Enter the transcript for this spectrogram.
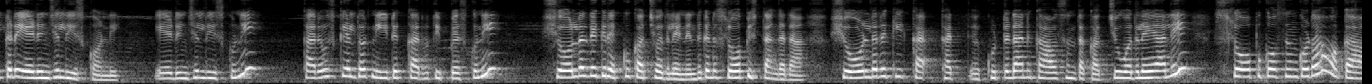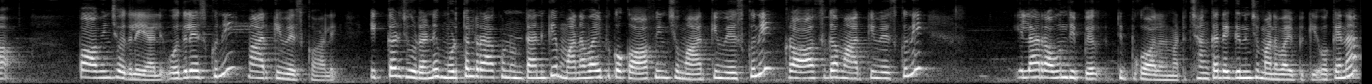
ఇక్కడ ఏడించులు తీసుకోండి. ఏడించులు తీసుకుని కరువు స్కేల్ తోటి నీట్గా కరువు తిప్పేసుకుని షోల్డర్ దగ్గర ఎక్కువ ఖర్చు వదిలేయండి. ఎందుకంటే స్లోప్ ఇస్తాం కదా. షోల్డర్కి కుట్టడానికి కావాల్సినంత ఖర్చు వదిలేయాలి. స్లోప్ కోసం కూడా ఒక పావించి వదిలేయాలి. వదిలేసుకుని మార్కింగ్ వేసుకోవాలి. ఇక్కడ చూడండి ముడతలు రాకుండా ఉండటానికి మన వైపుకి ఒక హాఫ్ ఇంచు మార్కింగ్ వేసుకుని క్రాస్గా మార్కింగ్ వేసుకుని ఇలా రౌండ్ తిప్పే తిప్పుకోవాలన్నమాట. చంక దగ్గర నుంచి మన వైపుకి ఓకేనా?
